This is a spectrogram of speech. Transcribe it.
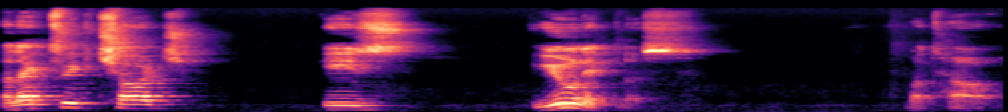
electric charge is unitless. But how?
